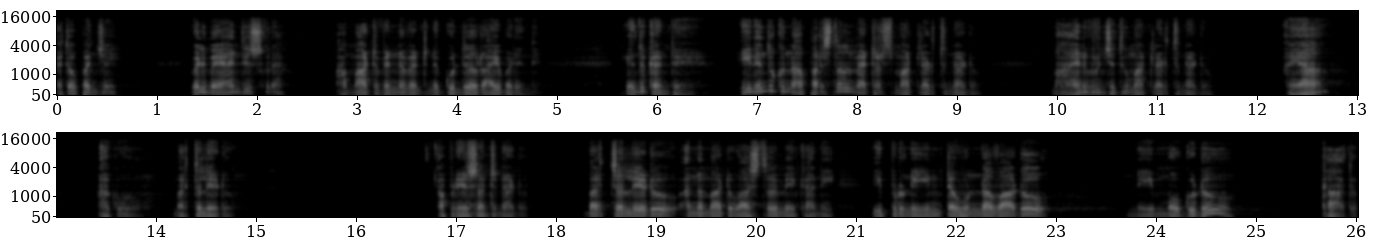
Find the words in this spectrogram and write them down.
అయితే ఒక పని చేయి వెళ్ళి మీ ఆయన తీసుకురా. ఆ మాట విన్న వెంటనే గుండెలో రాయబడింది. ఎందుకంటే ఈయన ఎందుకు నా పర్సనల్ మ్యాటర్స్ మాట్లాడుతున్నాడు? మా ఆయన గురించి ఎందుకు మాట్లాడుతున్నాడు? అయ్యా నాకు భర్త లేడు. అప్పుడు యేసు అంటున్నాడు భర్త లేడు అన్న మాట వాస్తవమే కానీ ఇప్పుడు నీ ఇంట ఉన్నవాడు నీ మొగుడు కాదు.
